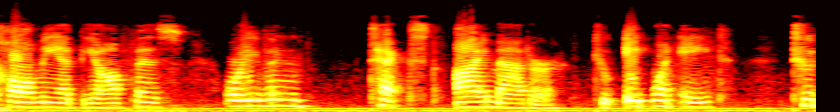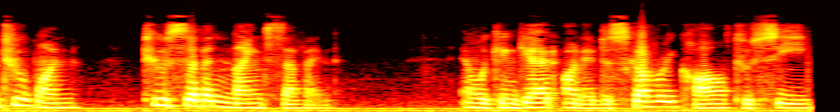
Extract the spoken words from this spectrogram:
call me at the office, or even text iMatter to 818-221-2797. And we can get on a discovery call to see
